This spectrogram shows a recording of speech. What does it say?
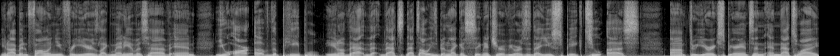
you know I've been following you for years, like many of us have, and you are of the people. You know that, that that's that's always been like a signature of yours is that you speak to us um, through your experience, and and that's why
